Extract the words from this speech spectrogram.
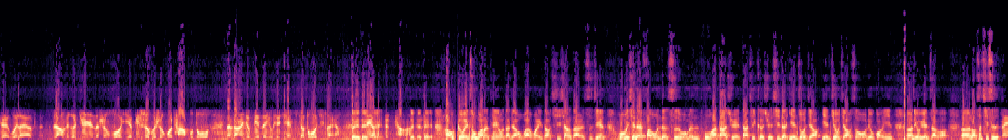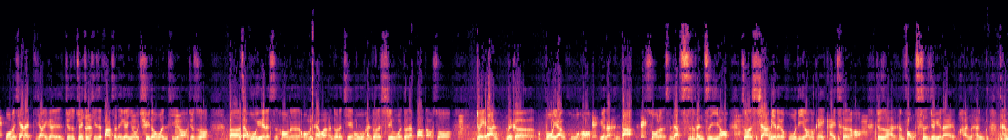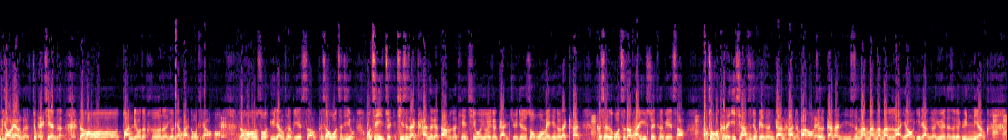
对，为了要让这个军人的生活也跟社会生活差不多，那当然就变得有些钱比较多起来啊。对对对，这样很正常啊。对对对，好，各位中广的听友，大家午安，欢迎到气象达人时间。我们现在访问的是我们文化大学大气科学系的研究教研究教授刘广英，呃，刘院长哦。呃，老师，其实我们现在来讲一个，就是最近其实发生的一个有趣的问题哦，就是说，呃，在五月的时候呢，我们台湾很多的节目、很多的新闻都在报道说。对岸那个鄱阳湖哈，原来很大，缩了剩下十分之一哦，说下面那个湖底哦都可以开车哈，就是说很很讽刺，就原来很很很漂亮的就不见了。然后断流的河呢有两百多条哈，然后说雨量特别少。可是我自己我自己最其实在看这个大陆的天气，我有一个感觉，就是说我每天都在看，可是我知道它雨水特别少，它总不可能一下子就变成干旱了吧？哦，这个干旱一定是慢慢慢慢来，要有一两个月的这个酝酿。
